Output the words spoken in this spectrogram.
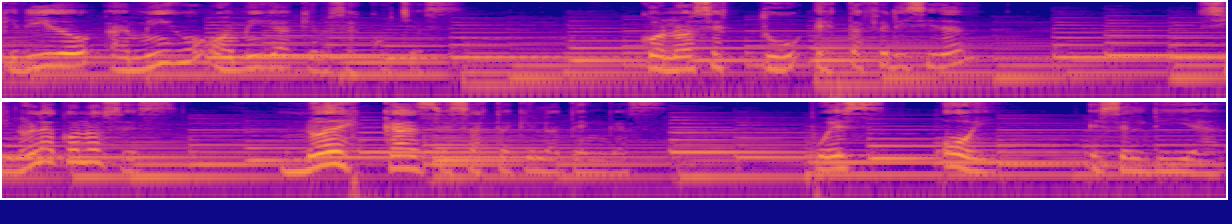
Querido amigo o amiga que nos escuches ¿Conoces tú esta felicidad? Si no la conoces, no descanses hasta que la tengas, pues hoy es el día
